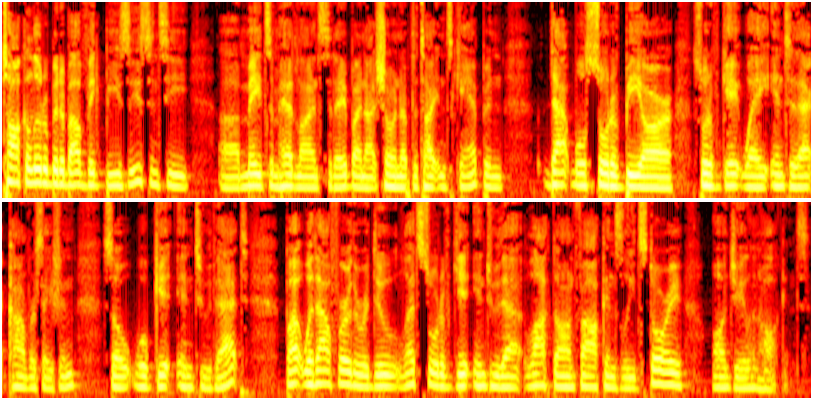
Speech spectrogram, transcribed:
talk a little bit about Vic Beasley since he uh, made some headlines today by not showing up to Titans camp, and that will sort of be our sort of gateway into that conversation. So we'll get into that. But without further ado, let's sort of get into that locked on Falcons lead story on Jaylinn Hawkins.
